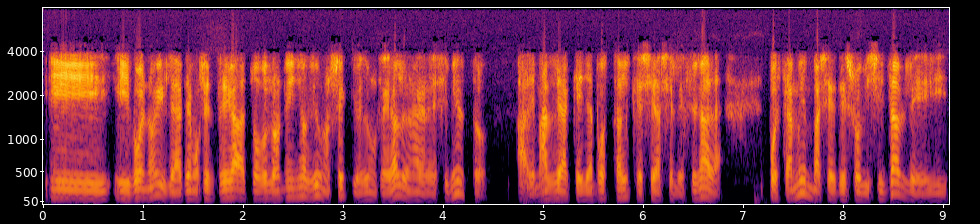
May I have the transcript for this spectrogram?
y, bueno, y le haremos entrega a todos los niños de un obsequio, de un regalo, de un agradecimiento, además de aquella postal que sea seleccionada. Pues también va a ser eso visitable y,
